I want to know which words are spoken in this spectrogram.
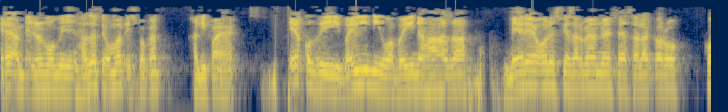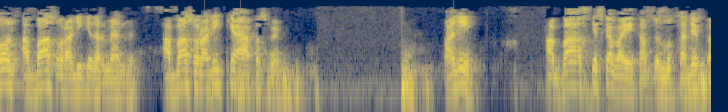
اے امیر المؤمنین، حضرت عمر اس وقت خلیفہ ہے۔ اقضی بینی و بین حاضا میرے اور اس کے درمیان میں فیصلہ کرو، کون؟ عباس اور علی کے درمیان میں۔ عباس اور علی کیا آپس میں؟ ہاں جی؟ عباس کس کا بھائی تھا؟ عبد المطالب کا۔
